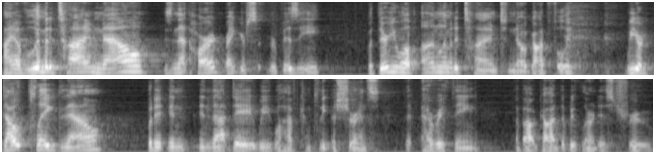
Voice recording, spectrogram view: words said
I have limited time now. Isn't that hard, right? You're, you're busy. But there you will have unlimited time to know God fully. We are doubt plagued now, but in, in, in that day we will have complete assurance that everything about God that we've learned is true.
